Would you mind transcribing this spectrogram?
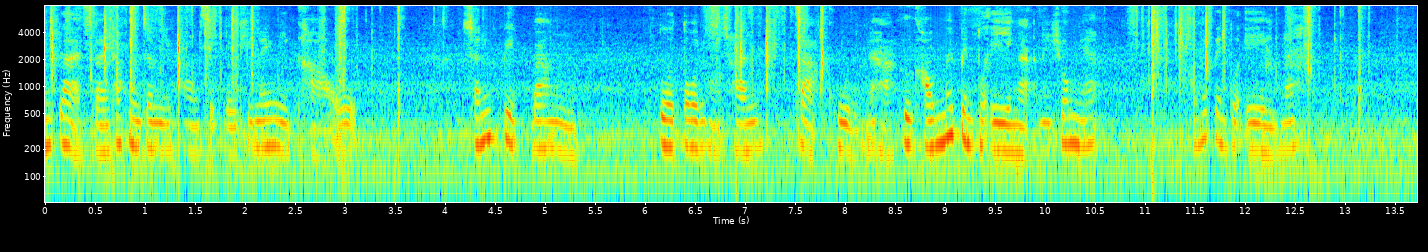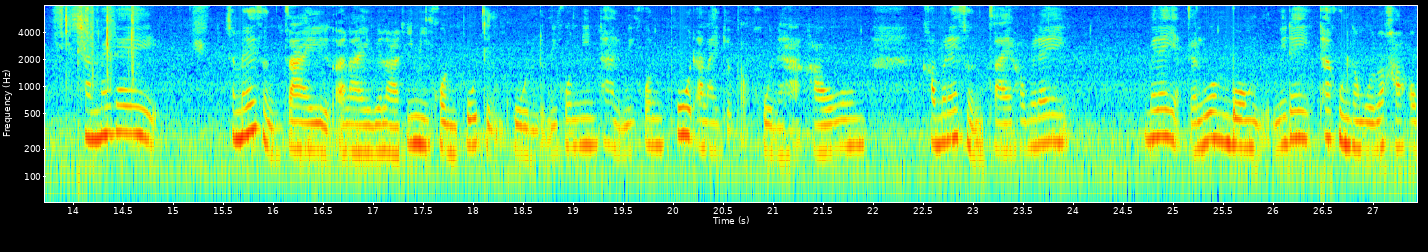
ฉันแปลกใจถ้าคุณจะมีความสุขโดยที่ไม่มีเขา ฉันปิดบังตัวตนของฉันจากคุณนะคะ คือเขาไม่เป็นตัวเองอะในช่วงเนี้ยเขาไม่เป็นตัวเองนะ ฉันไม่ได้ ฉันไม่ได้สนใจหรืออะไรเวลาที่มีคนพูดถึงคุณ หรือมีคนนินทาหรือมีคนพูดอะไรเกี่ยวกับคุณนะคะเขาเขาไม่ได้สนใจเขาไม่ได้ ไม่ได้อยากจะร่วมวงหรือไม่ได้ถ้าคุณกังวลว่าเขาเอา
